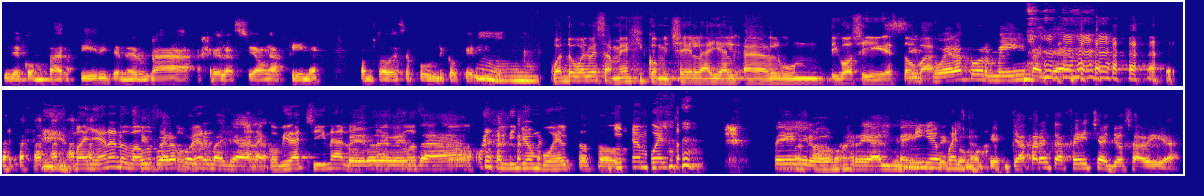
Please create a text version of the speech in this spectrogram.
y de compartir y tener una relación afina con todo ese público querido. Mm. ¿Cuándo vuelves a México, Michelle? ¿Hay algún, digo, si esto si va? fuera por mí, mañana. mañana nos vamos a comer a la comida china, los Pero de verdad. el niño envuelto, todo. Niño envuelto. Pero realmente, como que ya para esta fecha yo sabía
